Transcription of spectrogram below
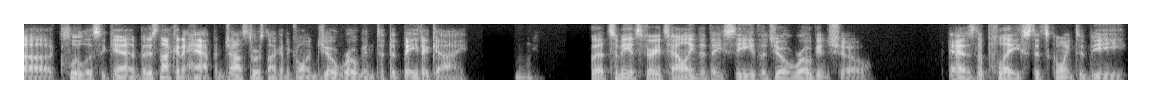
uh, clueless again, but it's not going to happen. Jon Stewart's not going to go on Joe Rogan to debate a guy. But to me, it's very telling that they see the Joe Rogan show as the place that's going to be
